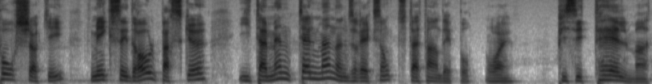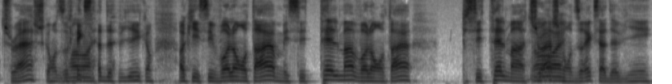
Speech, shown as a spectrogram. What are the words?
pour choquer, mais que c'est drôle parce que il t'amène tellement dans une direction que tu t'attendais pas. Ouais. Puis c'est tellement trash qu'on dirait que ça devient comme OK, c'est volontaire, mais c'est tellement volontaire, puis c'est tellement trash qu'on dirait que ça devient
